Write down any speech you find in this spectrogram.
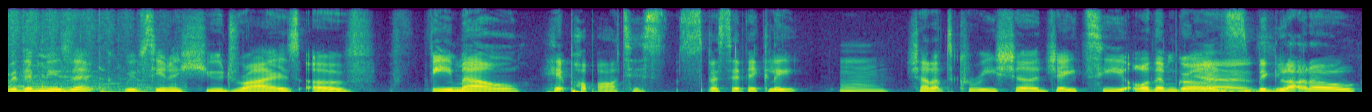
Within music, we've seen a huge rise of female hip hop artists specifically. Hmm. Shout out to Carisha, JT, all them girls, Yes. Big Latto.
